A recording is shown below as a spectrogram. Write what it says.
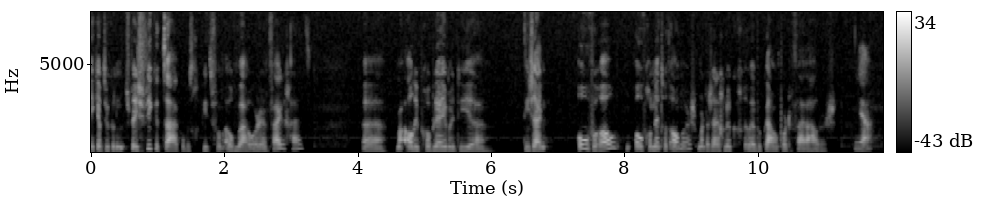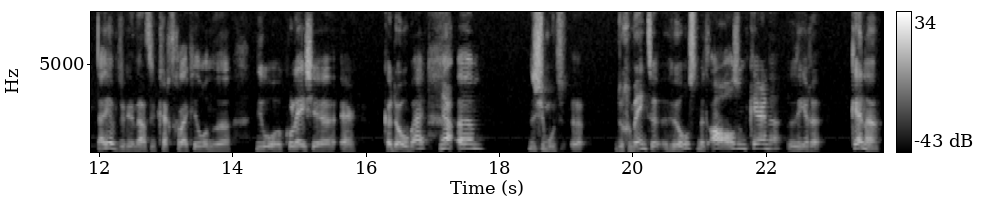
Ik heb natuurlijk een specifieke taak op het gebied van openbare orde en veiligheid. Uh, maar al die problemen die, die zijn overal, overal net wat anders. Maar er zijn gelukkig bekwame portefeuillehouders. Ja. Ja, je hebt natuurlijk inderdaad, je krijgt gelijk heel een uh, nieuw uh, college er cadeau bij. Ja. Um, dus je moet uh, de gemeente Hulst met al zijn kernen leren kennen.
